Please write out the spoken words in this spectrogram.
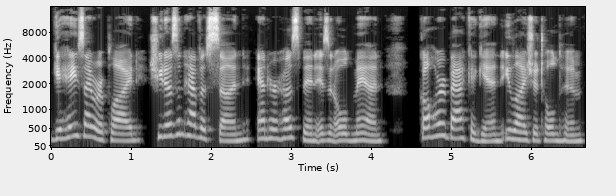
Gehazi replied, She doesn't have a son, and her husband is an old man. Call her back again, Elijah told him.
